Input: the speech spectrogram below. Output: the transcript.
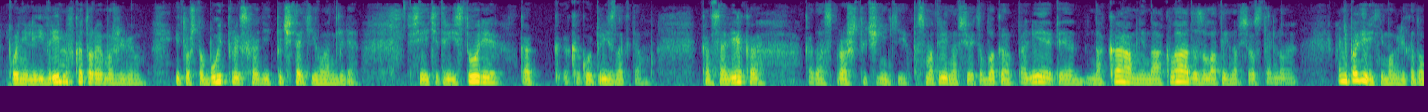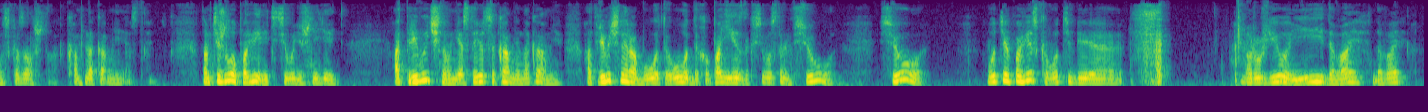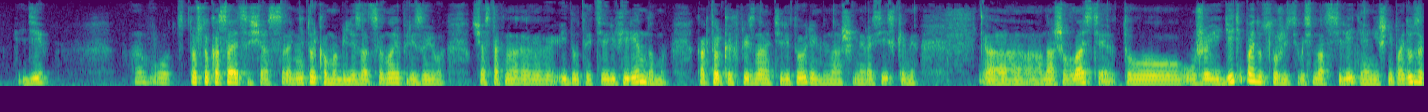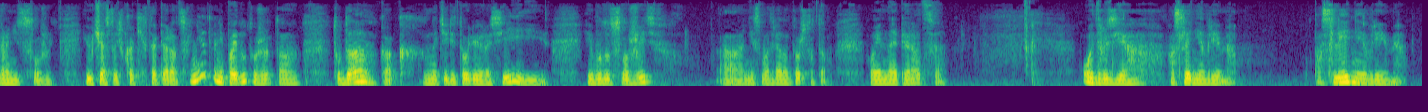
Поняли и время, в которое мы живем, и то, что будет происходить. Почитайте Евангелие. Все эти три истории, как, какой признак там конца века, когда спрашивают ученики, посмотри на все это благополепие, на камни, на оклады золотые, на все остальное. Они поверить не могли, когда он сказал, что камень на камне не останется. Нам тяжело поверить в сегодняшний день. От привычного не остается камня на камне. От привычной работы, отдыха, поездок, всего остального. Все, все. Вот тебе повестка, вот тебе ружье, и давай, давай, иди. Вот. То, что касается сейчас не только мобилизации, но и призыва. Сейчас так э, идут эти референдумы. Как только их признают территориями нашими, российскими, а, наши власти, то уже и дети пойдут служить, 18-летние, они же не пойдут за границу служить и участвовать в каких-то операциях. Нет, они пойдут уже туда, как на территории России, и, и будут служить, а, несмотря на то, что там военная операция. Ой, друзья, последнее время, последнее время –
